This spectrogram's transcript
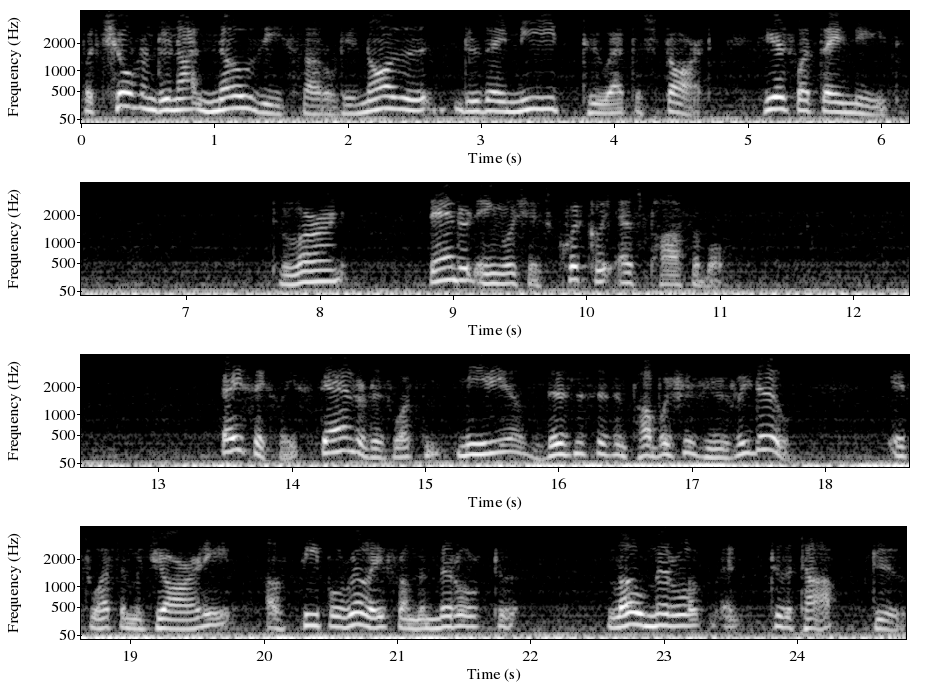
But children do not know these subtleties, nor do they need to at the start. Here's what they need. To learn standard English as quickly as possible. Basically, standard is what the media, businesses, and publishers usually do. It's what the majority of people really from the middle to low middle uh, to the top do.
